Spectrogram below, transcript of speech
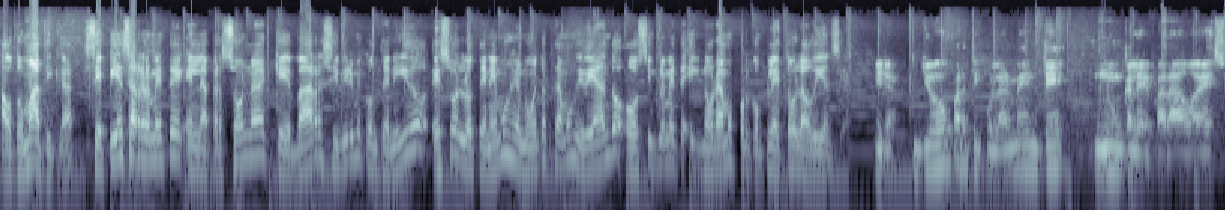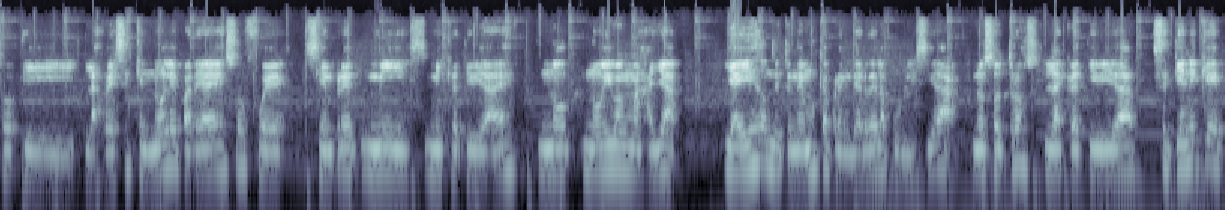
automática. Se piensa realmente en la persona que va a recibir mi contenido, eso lo tenemos en el momento que estamos ideando o simplemente ignoramos por completo la audiencia. Mira, yo particularmente nunca le he parado a eso y las veces que no le paré a eso fue siempre mis, mis creatividades no, no iban más allá y ahí es donde tenemos que aprender de la publicidad. Nosotros, la creatividad se tiene que,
